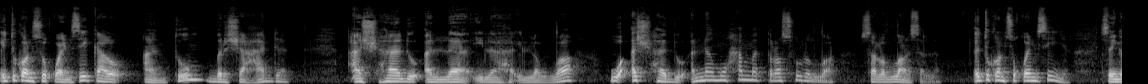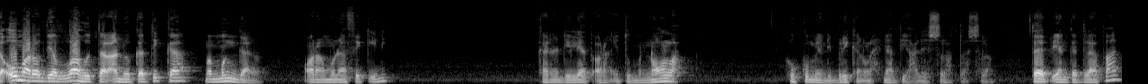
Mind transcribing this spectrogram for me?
Itu konsekuensi kalau antum bersyahadat. Ashhadu an la ilaha illallah wa ashhadu anna Muhammad Rasulullah sallallahu alaihi wasallam. Itu konsekuensinya. Sehingga Umar radhiyallahu taala anhu ketika memenggal orang munafik ini karena dilihat orang itu menolak hukum yang diberikan oleh Nabi alaihi salatu wasallam. Tapi yang kedelapan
